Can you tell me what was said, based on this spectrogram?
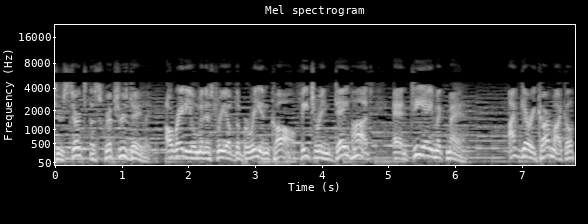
to Search the Scriptures Daily, a radio ministry of the Berean Call featuring Dave Hunt and T.A. McMahon. I'm Gary Carmichael.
